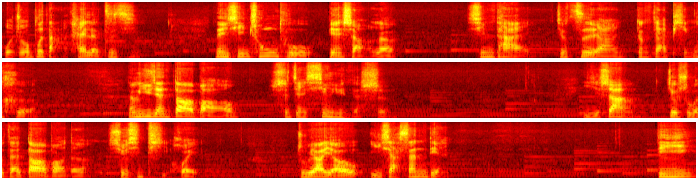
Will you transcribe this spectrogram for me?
我逐步打开了自己。内心冲突变少了，心态就自然更加平和。能遇见道宝是件幸运的事。以上就是我在道宝的学习体会，主要有以下三点：第一，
